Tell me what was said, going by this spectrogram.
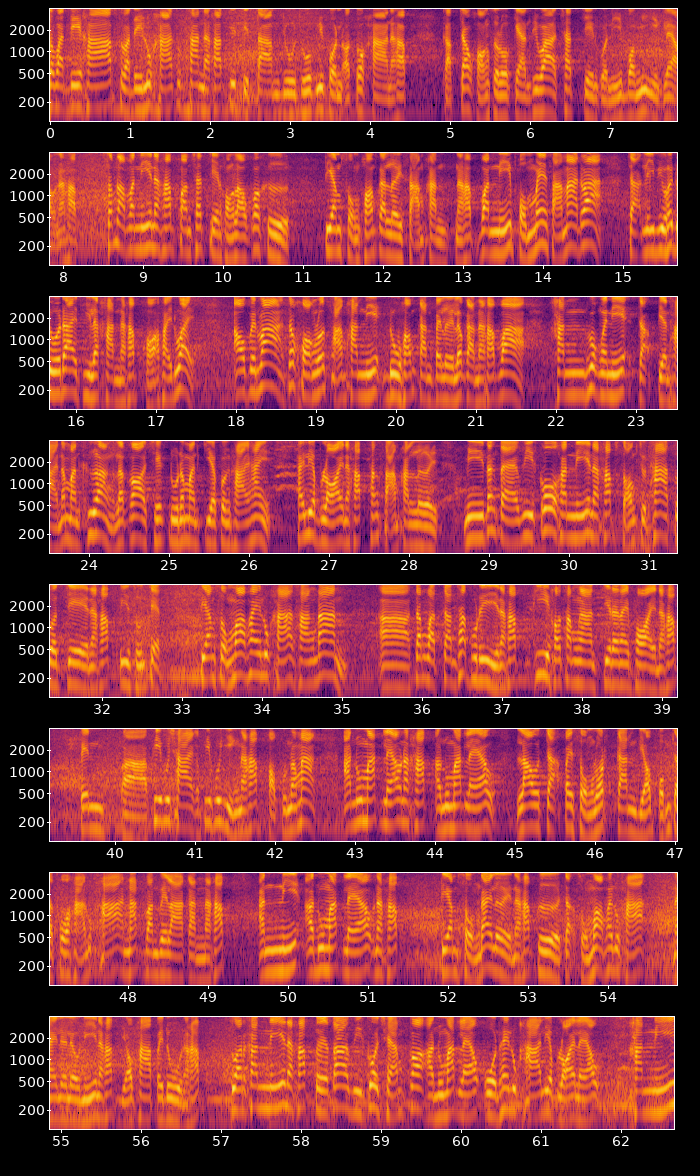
สวัสดีครับ สวัสดีลูกค้าทุกท่านนะครับ ที่ติดตาม YouTube นิพนธ์ออโต้คาร์นะครับ กับเจ้าของสโลแกนที่ว่าชัดเจนกว่านี้บอมมี่อีกแล้วนะครับสำหรับวันนี้นะครับความชัดเจนของเราก็คือ เตรียมส่งพร้อมกันเลย 3 คันนะครับ วันนี้ผมไม่สามารถว่าจะรีวิวให้ดูได้ทีละคันนะครับ ขออภัยด้วย เอาเป็นว่าเจ้าของรถ 3 คันนี้ดูพร้อมกันไปเลยแล้วกันนะครับว่า คันพวกวันนี้จะเปลี่ยนถ่ายน้ำมันเครื่อง แล้วก็เช็คดูน้ำมันเกียร์เฟืองท้ายให้ให้เรียบร้อยนะครับ ทั้ง 3 คันเลย มีตั้งแต่วีโก้คันนี้นะครับ 2.5 ตัว J นะครับ ปี 07 เตรียมส่งมอบให้ลูกค้าทางด้านจังหวัดจันทบุรีนะครับ พี่เขาทำงานจีรนายพลอยนะครับ เป็นพี่ผู้ชายกับพี่ผู้หญิงนะครับ ขอบคุณมากๆ อนุมัติแล้วนะครับ อนุมัติแล้ว เราจะไปส่งรถกัน เดี๋ยวผมจะโทรหาลูกค้านัดวันเวลากันนะครับ อันนี้อนุมัติแล้วนะครับ เตรียมส่งได้เลยนะครับ คือจะส่งมอบให้ลูกค้าในเร็วๆนี้นะครับ เดี๋ยวพาไปดูนะครับ ส่วนคันนี้นะครับ Toyota Vigo Champ ก็อนุมัติแล้วโอนให้ลูกค้าเรียบร้อยแล้ว คันนี้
